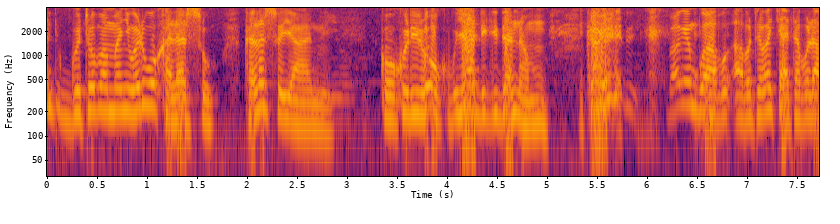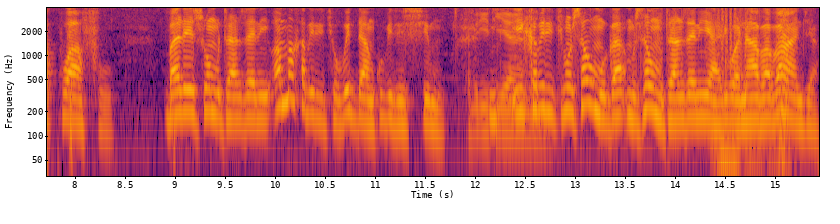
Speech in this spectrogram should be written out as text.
nti gwe tobamanyi waliwo kalaso. Kalaso yani kokulira oku yadigida namu. Bage mbw abo abo tebakyatabula kwafu. Baleese omutanzania wama kabiriti obwedda nkubira essimu. Kabiriti musawo mutanzania aliwa n'ababanja.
